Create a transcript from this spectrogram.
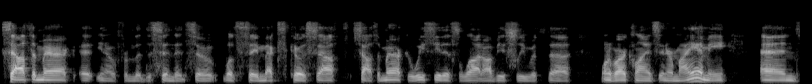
South America, uh, you know, from the descendants. So let's say Mexico, South South America. We see this a lot, obviously, with uh, one of our clients, Inter Miami, and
